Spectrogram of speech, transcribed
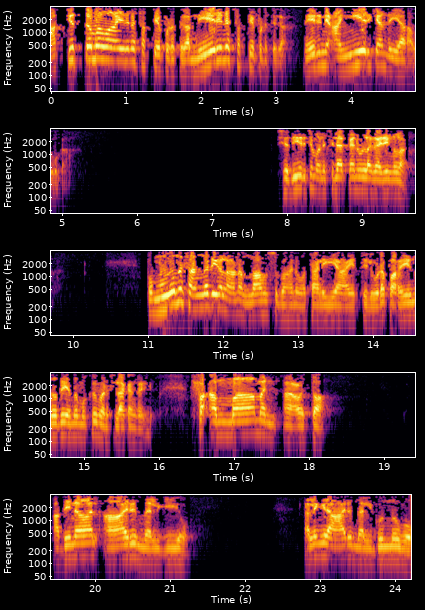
അത്യുത്തമമായതിനെ സത്യപ്പെടുത്തുക. നേരിനെ സത്യപ്പെടുത്തുക. നേരിനെ അംഗീകരിക്കാൻ തയ്യാറാവുക. വിശദീകരിച്ച് മനസ്സിലാക്കാനുള്ള കാര്യങ്ങളാണ്. അപ്പൊ മൂന്ന് സംഗതികളാണ് അള്ളാഹു സുബാനു താല ഈ ആയത്തിലൂടെ പറയുന്നത് എന്ന് നമുക്ക് മനസ്സിലാക്കാൻ കഴിയും. അമ്മാമൻ അതിനാൽ ആര് നൽകിയോ? അല്ലെങ്കിൽ ആര് നൽകുന്നുവോ?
